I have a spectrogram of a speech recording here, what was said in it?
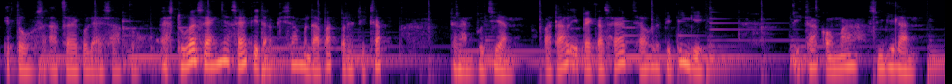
Itu saat saya kuliah S1 S2 sayangnya saya tidak bisa mendapat predikat dengan pujian. Padahal IPK saya jauh lebih tinggi 3,9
